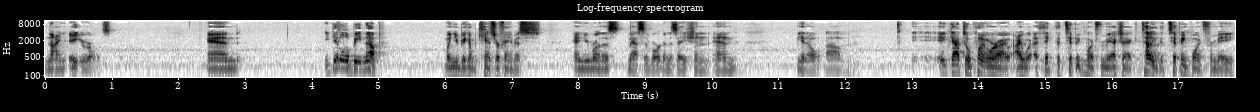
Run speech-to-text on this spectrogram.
9 8-year-olds. And you get a little beaten up when you become cancer famous and you run this massive organization and you know um, it- got to a point where I, I, I think the tipping point for me actually i can tell you the tipping point for me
